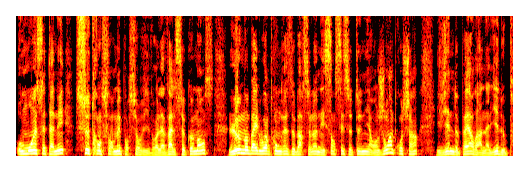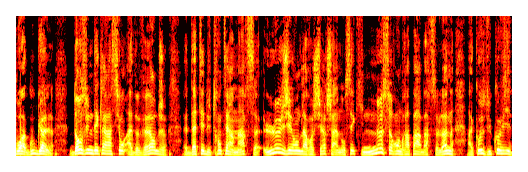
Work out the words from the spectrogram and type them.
au moins cette année, se transformer pour survivre. La valse commence. Le Mobile World Congress de Barcelone est censé se tenir en juin prochain. Ils viennent de perdre un allié de poids, Google. Dans une déclaration à The Verge, datée du 31 mars, le géant de la recherche a annoncé qu'il ne se rendra pas à Barcelone à cause du Covid.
